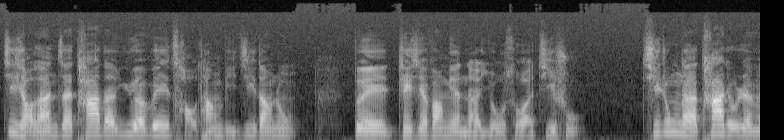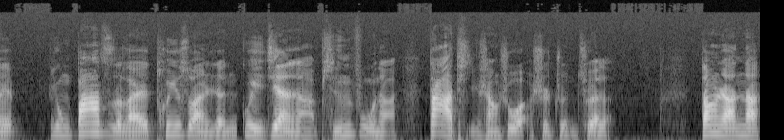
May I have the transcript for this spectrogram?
纪晓岚在他的《阅微草堂笔记》当中，对这些方面呢有所记述。其中呢，他就认为用八字来推算人贵贱啊、贫富呢，大体上说是准确的。当然呢，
